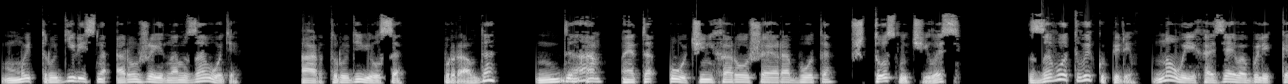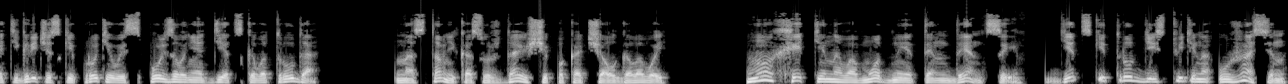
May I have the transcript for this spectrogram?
Мы трудились на оружейном заводе. Артур удивился. Правда? Да, это очень хорошая работа. Что случилось? Завод выкупили. Новые хозяева были категорически против использования детского труда. Наставник осуждающе покачал головой. Ох, эти новомодные тенденции. Детский труд действительно ужасен,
